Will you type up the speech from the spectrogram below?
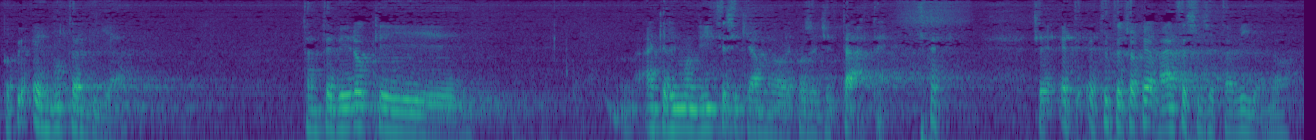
proprio è il buttar via. Tant'è vero che anche le immondizie si chiamano le cose gettate, cioè è, è, tutto ciò che avanza si getta via, no?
